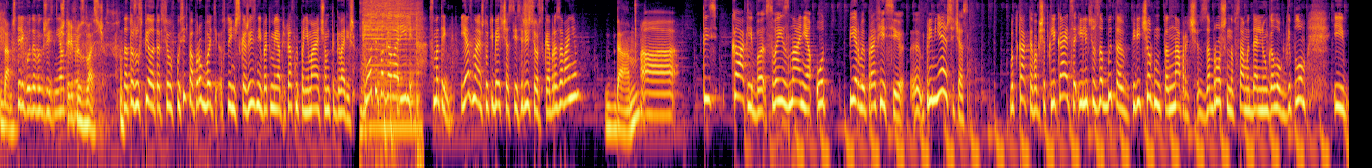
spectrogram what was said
Да, Четыре года в их жизни. Я вот 4 тоже- плюс 2 сейчас. Да, тоже успела это все вкусить, попробовать в студенческой жизни, поэтому я прекрасно понимаю, о чем ты говоришь. Вот и поговорили. Смотри, я знаю, что у тебя сейчас есть режиссерское образование. Да. А, ты как-либо свои знания от первой профессии э, применяешь сейчас? Вот как-то вообще откликается или все забыто, перечеркнуто напрочь, заброшено в самый дальний уголок диплом и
